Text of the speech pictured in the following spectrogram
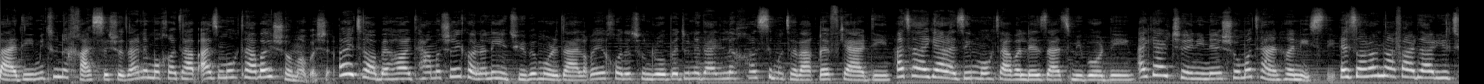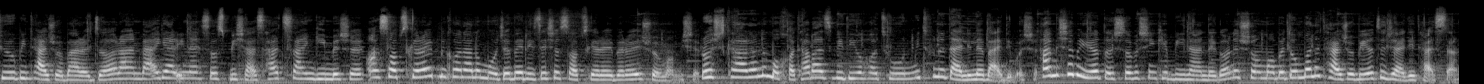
بعدی می‌تونه خسته شدن مخاطب از محتوای شما باشه. آیا تا به حال تماشای کانال یوتیوب مورد علاقه خودتون رو بدون دلیل خاصی متوقف کردین؟ حتی اگر از این محتوا لذت میبردین؟ اگر چنینه شما تنها نیستید. هزاران نفر در یوتیوب این تجربه رو دارن و اگر این احساس بیش از حد سنگین بشه، unsubscribe می‌کنن و موجب ریزش subscriber های شما میشه. رشد کردن مخاطب از ویدیوهاتون می‌تونه دلیل بعدی باشه. همیشه به یاد داشته باشین که بینندگان شما به دنبال تجربیات جدید هستن.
